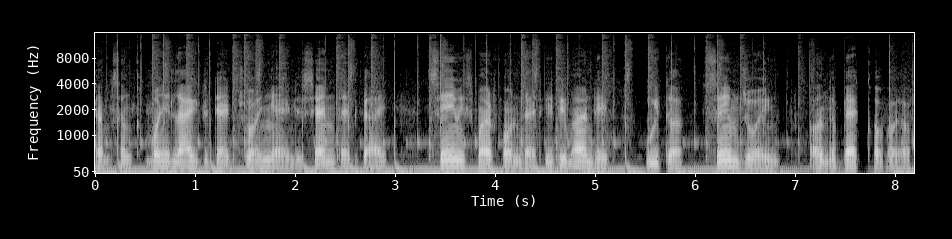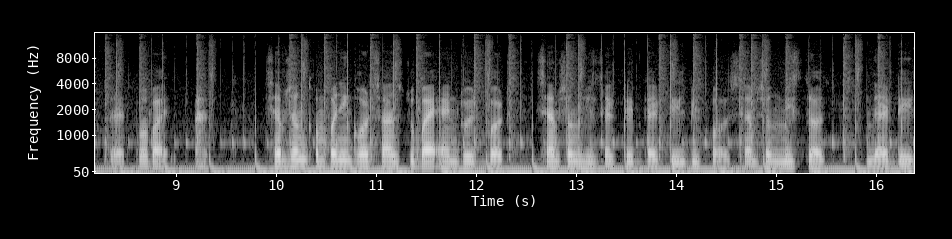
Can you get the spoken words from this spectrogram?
Samsung company liked that drawing and sent that guy same smartphone that he demanded with the same drawing on the back cover of that mobile. Samsung company got chance to buy Android but Samsung rejected that deal because Samsung misjudged that deal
